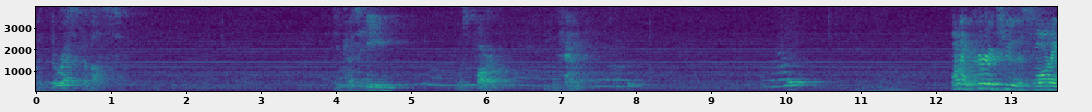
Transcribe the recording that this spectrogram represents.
with the rest of us because he was part of the family. I want to encourage you this morning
